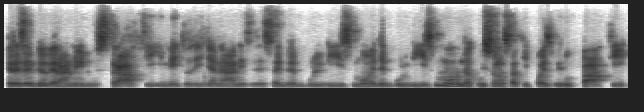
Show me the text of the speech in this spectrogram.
Per esempio verranno illustrati i metodi di analisi del cyberbullismo e del bullismo, da cui sono stati poi sviluppati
